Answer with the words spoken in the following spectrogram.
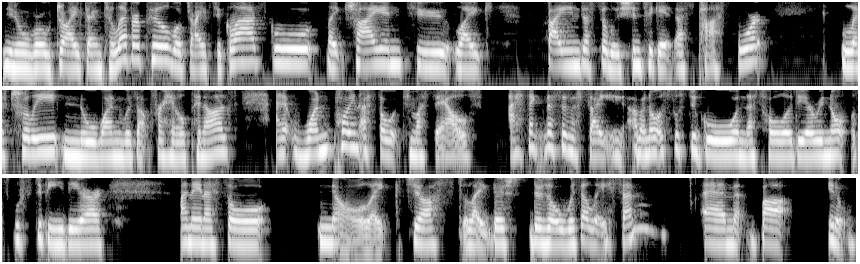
you know we'll drive down to liverpool we'll drive to glasgow like trying to like find a solution to get this passport literally no one was up for helping us. And at one point i thought to myself i think this is a sign. Am i not supposed to go on this holiday? Are we not supposed to be there? And then i thought no like just like there's there's always a lesson. Um, but you know,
